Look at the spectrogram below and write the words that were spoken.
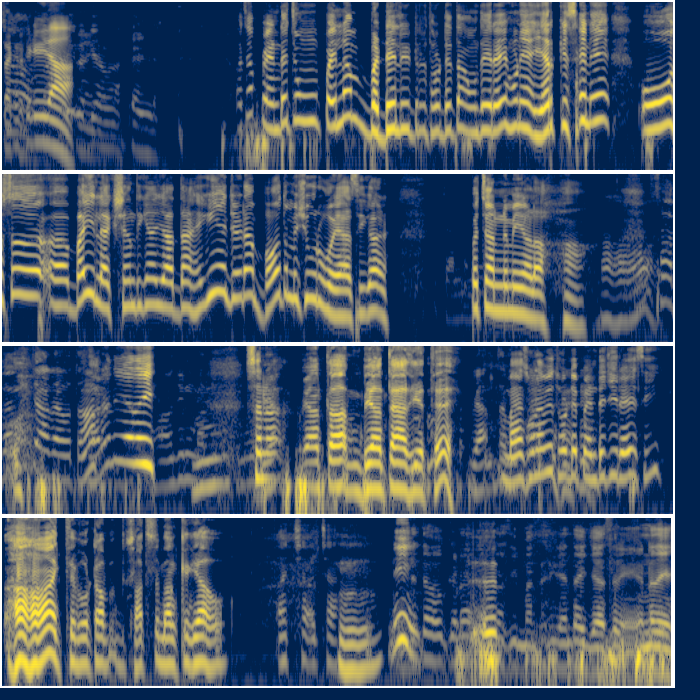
ਤਕੜੀ ਦਾ ਅੱਛਾ ਪਿੰਡ ਚੋਂ ਪਹਿਲਾਂ ਵੱਡੇ ਲੀਡਰ ਤੁਹਾਡੇ ਤਾਂ ਆਉਂਦੇ ਰਹੇ ਹੋਣੇ ਆ। ਯਾਰ ਕਿਸੇ ਨੇ ਉਸ ਅ, ਬਾਈ ਇਲੈਕਸ਼ਨ ਦੀਆਂ ਯਾਦਾਂ ਹੈਗੀਆਂ ਜਿਹੜਾ ਬਹੁਤ ਮਸ਼ਹੂਰ ਹੋਇਆ ਸੀਗਾ? 95 ਵਾਲਾ ਹਾਂ। ਸਾਰਿਆਂ ਦੀ ਯਾਦ ਆਈ? ਸੁਣਾ। ਬਿਆਨ ਤਾਂ ਬਿਆਨ ਤਾਂ ਅਸੀਂ ਇੱਥੇ। ਮੈਂ ਸੁਣਿਆ ਵੀ ਤੁਹਾਡੇ ਪਿੰਡ 'ਚ ਹੀ ਰਹੇ ਸੀ। ਹਾਂ ਹਾਂ ਇੱਥੇ ਵੋਟਾਂ ਸੱਤ ਸੇ ਮੰਗ ਕੇ ਗਿਆ ਉਹ। ਅੱਛਾ ਅੱਛਾ। ਹੂੰ। ਨਹੀਂ। ਤਾਂ ਉਹ ਕਿਹੜਾ ਸੀ ਮੰਤਰੀ ਰਹਿੰਦਾ ਜੈਸ ਉਹਨਾਂ ਦੇ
